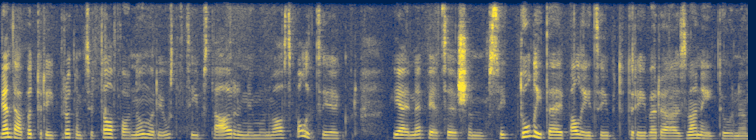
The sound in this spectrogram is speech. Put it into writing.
Gan tāpat arī, protams, ir telefona numuri uzticības tālrunim un valsts policijai, kur, ja ir nepieciešama tūlītēja palīdzība, tad arī var zvanīt un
